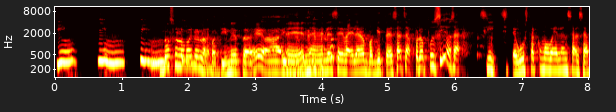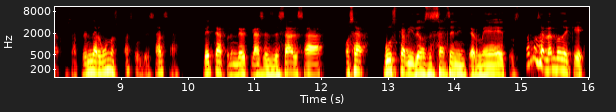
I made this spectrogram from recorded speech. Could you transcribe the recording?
pim, pim, pim, No solo bailo en la patineta, ¿eh? Ay, Eh, también- también le sé bailar un poquito de salsa, pero pues sí, o sea, si, si te gusta cómo bailan salsa, pues aprende algunos pasos de salsa. Vete a aprender clases de salsa, o sea, busca videos de salsa en internet. O sea, estamos hablando de que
